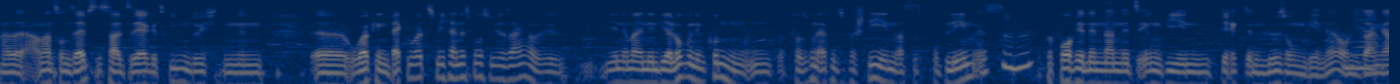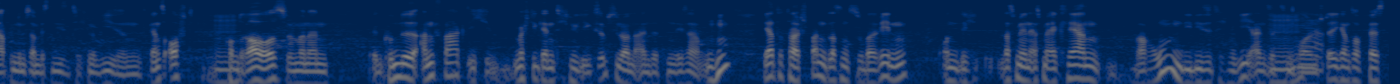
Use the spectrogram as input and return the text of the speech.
also Amazon selbst ist halt sehr getrieben durch den äh, Working Backwards Mechanismus, wie wir sagen. Also wir gehen immer in den Dialog mit dem Kunden und versuchen erstmal zu verstehen, was das Problem ist Mhm. bevor wir denn dann jetzt irgendwie in, direkt in Lösungen gehen ne? und Ja. sagen, dafür nimmst du am besten diese Technologie. Und ganz oft Mhm. kommt raus, wenn man dann einen Kunde anfragt, ich möchte gerne Technologie XY einsetzen. Ich sage, mhm, ja, total spannend, lass uns darüber reden. Und ich lass mir dann erstmal erklären, warum die diese Technologie einsetzen Mhm. wollen. Ja. Stelle ich ganz oft fest,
